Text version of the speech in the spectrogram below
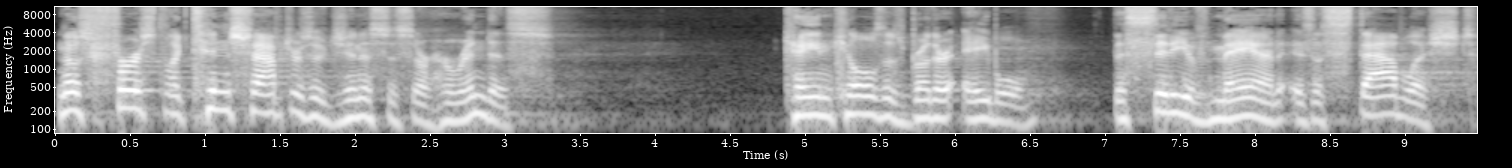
And those first like 10 chapters of Genesis are horrendous. Cain kills his brother Abel. The city of man is established.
